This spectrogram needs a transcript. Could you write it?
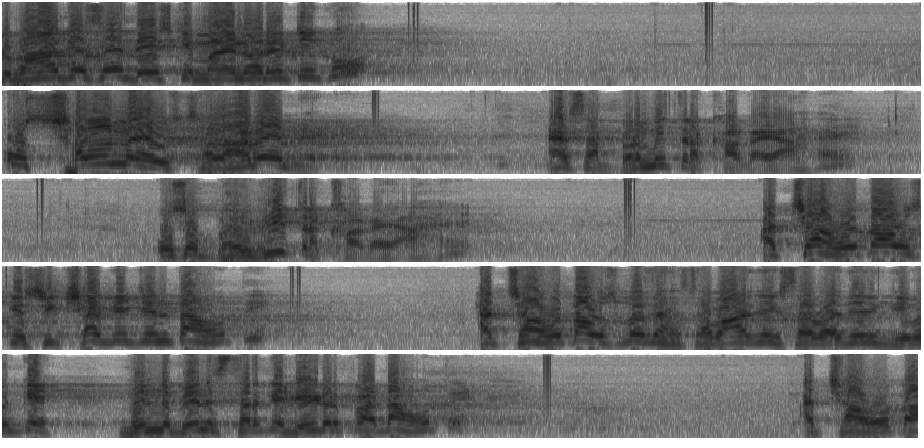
दुर्भाग्य से देश की माइनॉरिटी को उस छल में, उस छलावे में ऐसा भ्रमित रखा गया है, उसको भयभीत रखा गया है। अच्छा होता उसकी शिक्षा की चिंता होती अच्छा होता उसमें से सामाजिक, सार्वजनिक जीवन के भिन्न भिन्न स्तर के लीडर पैदा होते। अच्छा होता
